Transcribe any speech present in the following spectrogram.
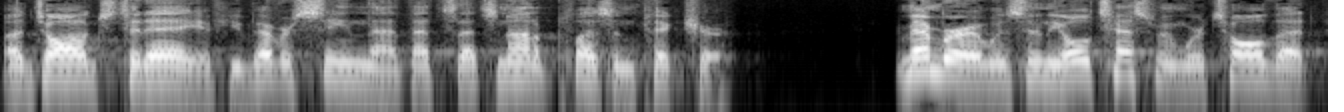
uh, dogs today. If you've ever seen that, that's, that's not a pleasant picture. Remember, it was in the Old Testament, we're told that,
